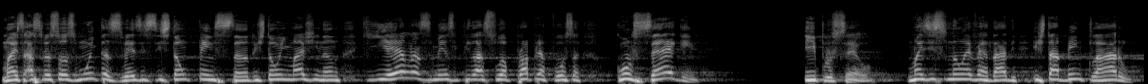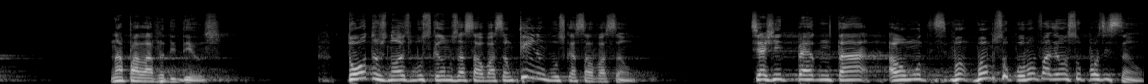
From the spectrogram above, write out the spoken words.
Mas as pessoas muitas vezes estão pensando, estão imaginando que elas mesmas, pela sua própria força, conseguem ir para o céu. Mas isso não é verdade, está bem claro na palavra de Deus. Todos nós buscamos a salvação. Quem não busca a salvação? Se a gente perguntar ao mundo, vamos supor, vamos fazer uma suposição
